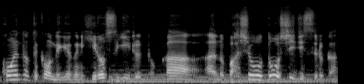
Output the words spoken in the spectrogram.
公園だって今度逆に広すぎるとか、あの、場所をどう指示するか。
